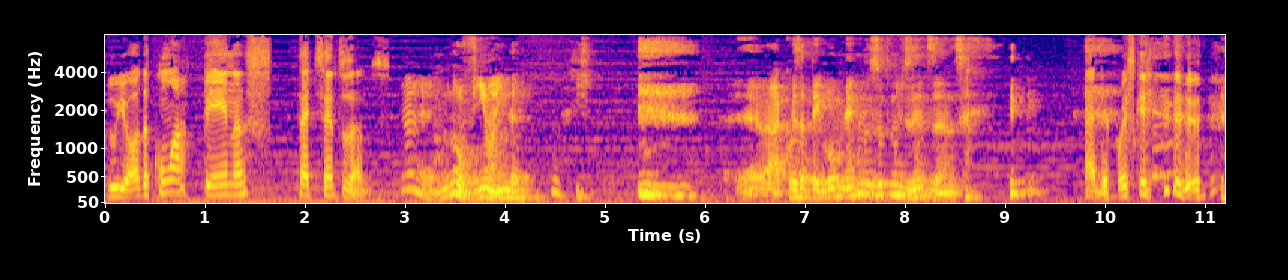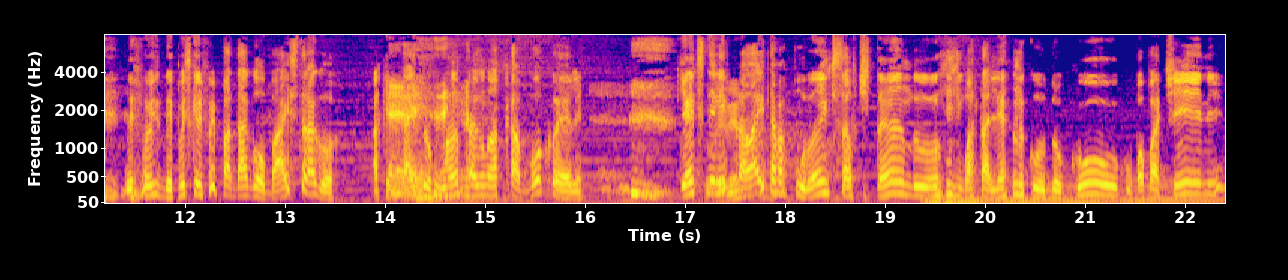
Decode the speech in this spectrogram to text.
do Yoda com apenas 700 anos. É, novinho ainda. é, a coisa pegou mesmo nos últimos 200 anos. é, depois que depois, depois que ele foi pra Dagobah, estragou. Aquele é. do pântano não acabou com ele. Que antes dele ir pra lá, ele tava pulante, saltitando, batalhando com o Doku, com o Palpatine.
